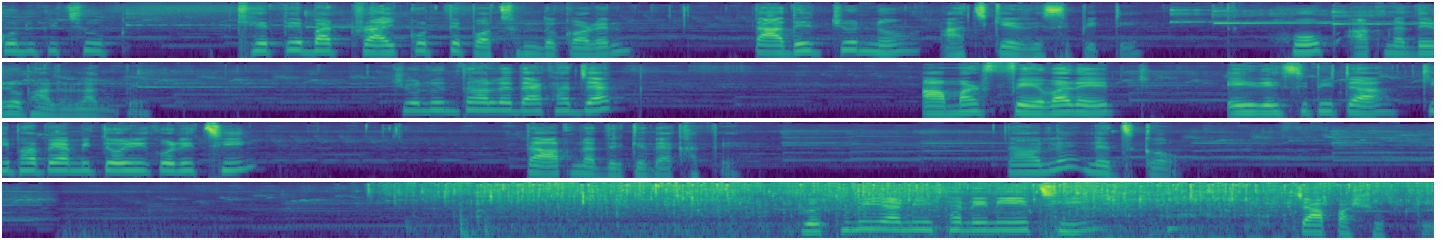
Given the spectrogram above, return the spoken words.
কোনো কিছু খেতে বা ট্রাই করতে পছন্দ করেন, তাদের জন্য আজকের রেসিপিটি হোপ আপনাদেরও ভালো লাগবে। চলুন তাহলে দেখা যাক আমার ফেভারেট এই রেসিপিটা কীভাবে আমি তৈরি করেছি, তা আপনাদেরকে দেখাতে। তাহলে লেটস গো প্রথমেই আমি এখানে নিয়েছি চাপা শুটকি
